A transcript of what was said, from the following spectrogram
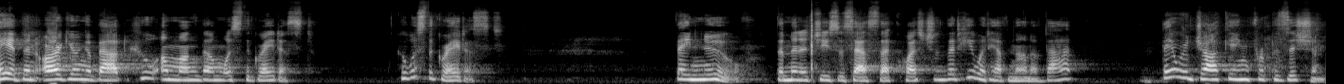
They had been arguing about who among them was the greatest. Who was the greatest? They knew the minute Jesus asked that question that he would have none of that. They were jockeying for position.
